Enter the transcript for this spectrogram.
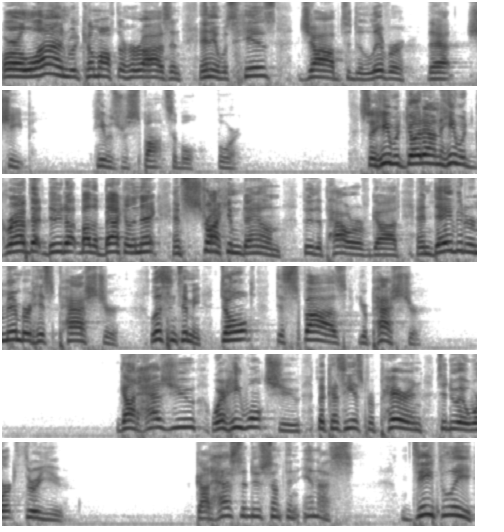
or a lion would come off the horizon, and it was his job to deliver that sheep. He was responsible for it. So he would go down and he would grab that dude up by the back of the neck and strike him down through the power of God. And David remembered his pasture. Listen to me. Don't despise your pasture. God has you where he wants you because he is preparing to do a work through you. God has to do something in us deeply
